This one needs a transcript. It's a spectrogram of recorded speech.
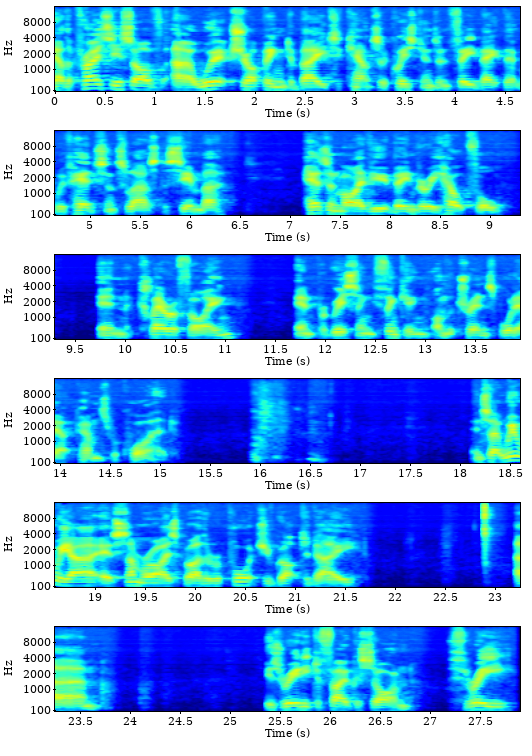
Now, the process of uh, workshopping, debate, council questions and feedback that we've had since last December has, in my view, been very helpful in clarifying and progressing thinking on the transport outcomes required. And so where we are, as summarised by the report you've got today, um, is ready to focus on three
